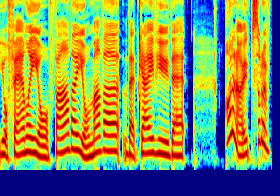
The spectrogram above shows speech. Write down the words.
your family, your father, your mother that gave you that, I don't know, sort of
